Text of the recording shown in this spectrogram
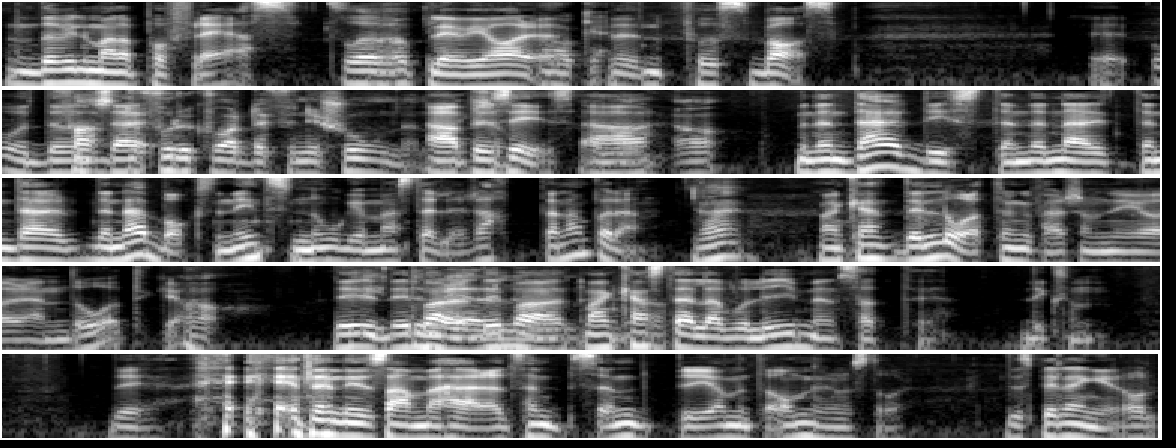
Då vill man ha på fräs. Så upplever jag det. Okej. En fussbas. Eh, Och då, Fast där, då får du kvar definitionen. Ja, liksom. precis. Ja. ja. Men den där disten, den där, den, där, den där boxen, det är inte så noga om man ställer rattarna på den. Nej. Man kan, den låter ungefär som den gör ändå tycker jag. Ja. det, det, är bara, det är bara, man kan ställa volymen så att det, liksom, det, den är samma härad. Sen, sen bryr jag mig inte om hur de står. Det spelar ingen roll.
